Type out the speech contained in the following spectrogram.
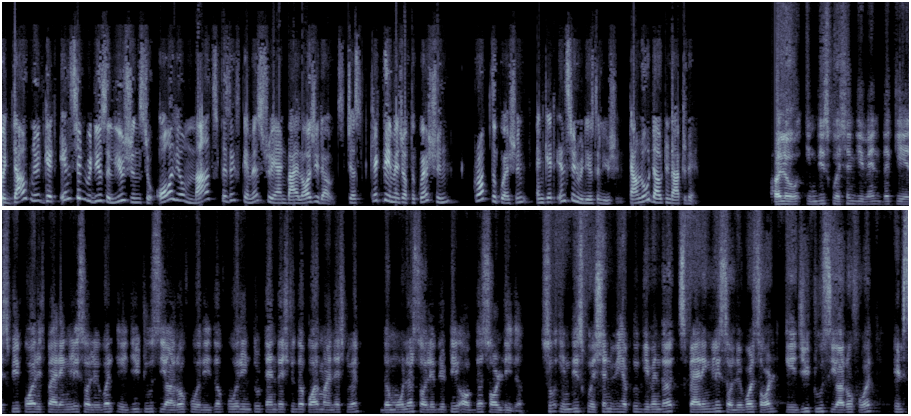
With Doubtnut, get instant video solutions to all your maths, physics, chemistry, and biology doubts. Just click the image of the question, crop the question, and get instant video solution. Download Doubtnut app today. Hello, in this question given, the KSP for sparingly soluble Ag2CrO4 is a 4 into 10 raised to the power minus 12. The molar solubility of the salt is a. So in this question, we have to given the sparingly soluble salt Ag2CrO4 its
